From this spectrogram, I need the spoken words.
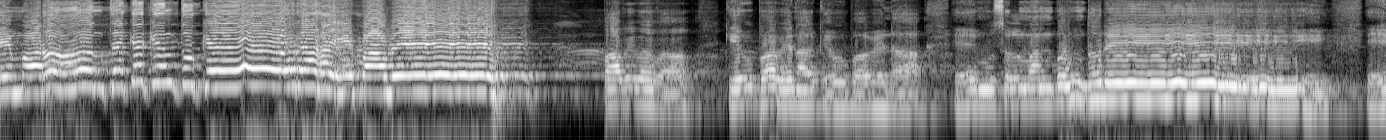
এই মরণ থেকে কিন্তু কেউ রেহাই পাবে। পাবে বাবা, কেউ পাবে না, কেউ পাবে না। এ মুসলমান বন্ধুরে এই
